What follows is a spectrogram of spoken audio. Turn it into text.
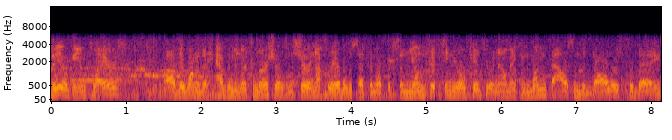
video game players. Uh, they wanted to have them in their commercials, and sure enough, we were able to set them up with some young 15-year-old kids who are now making $1,000 per day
